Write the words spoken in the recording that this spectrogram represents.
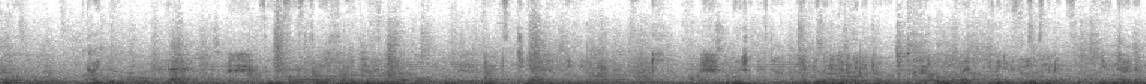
cool. Kind of. so this is 331 Arts Chiyoda I think. I'm gonna shut this down. I feel like I'm gonna get trouble. But if I do film some snippets, you enjoy them.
